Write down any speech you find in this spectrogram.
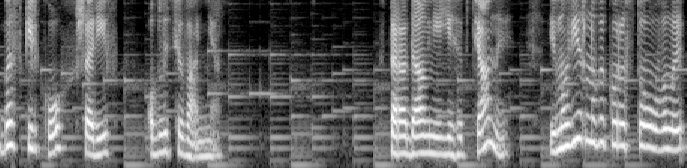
без кількох шарів облицювання. Стародавні єгиптяни ймовірно використовували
